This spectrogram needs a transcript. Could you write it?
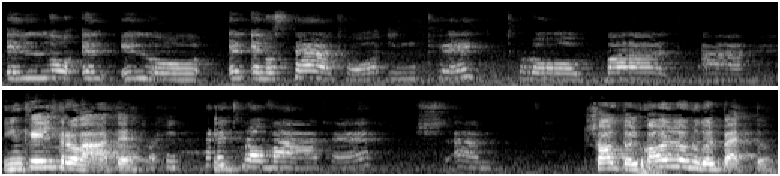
e lo, e, e lo, e, e lo stato in che trova, ah, in che il trovate? in che trovate, sh- um, Sciolto il collo, nudo il petto.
